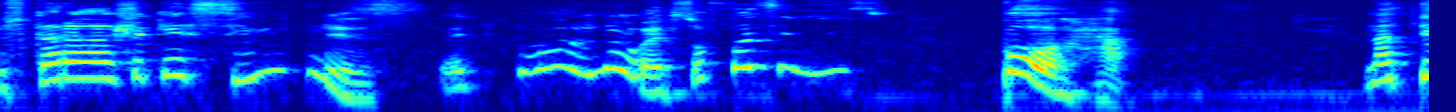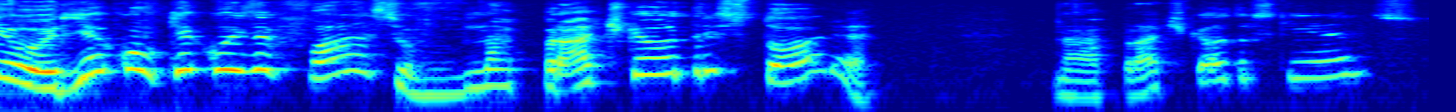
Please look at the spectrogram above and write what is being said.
os caras acham que é simples. É tipo, não, é só fazer isso. Porra! Na teoria, qualquer coisa é fácil. Na prática, é outra história. Na prática, é outros 500.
